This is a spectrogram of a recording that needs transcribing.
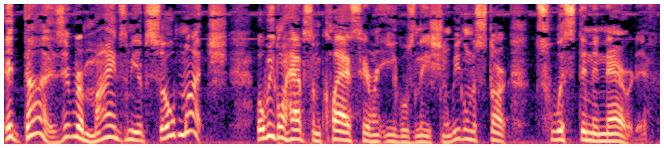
It does. It reminds me of so much. But we're going to have some class here in Eagles Nation. We're going to start twisting the narrative.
